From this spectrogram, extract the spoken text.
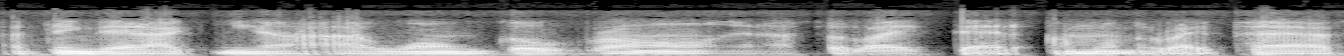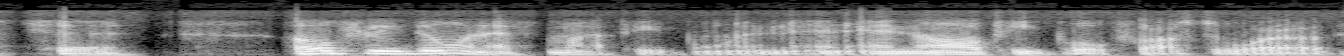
I think that I, you know, I won't go wrong. And I feel like that I'm on the right path to hopefully doing that for my people and, and, and all people across the world.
